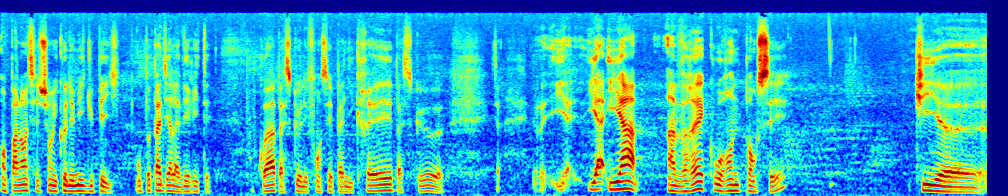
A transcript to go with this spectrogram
en parlant de la situation économique du pays. On ne peut pas dire la vérité. Pourquoi? Parce que les Français paniqueraient, parce que... Il y, a un vrai courant de pensée euh,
